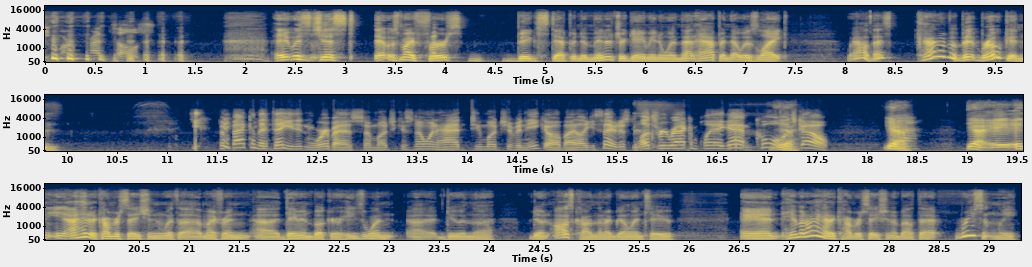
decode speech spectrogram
eat more pretzels. It was just that was my first big step into miniature gaming, and when that happened, I was like, "Wow, that's kind of a bit broken." But back in the day, you didn't worry about it so much because no one had too much of an ego about it. Like you said, just let's re-rack and play again. Cool, let's go. Yeah, yeah, a- and, and I had a conversation with uh, my friend uh, Damon Booker. He's the one uh, doing the doing OzCon that I'm going to, and him and I had a conversation about that recently,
